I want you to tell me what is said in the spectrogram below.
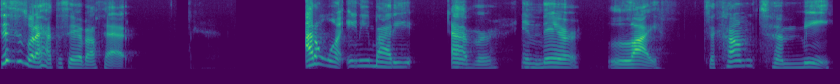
This is what I have to say about that. I don't want anybody ever in mm. their life to come to me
